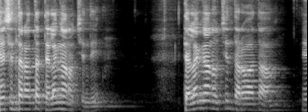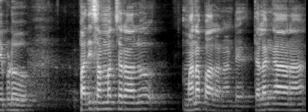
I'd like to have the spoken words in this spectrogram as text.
చేసిన తర్వాత తెలంగాణ వచ్చింది. తెలంగాణ వచ్చిన తర్వాత ఇప్పుడు పది సంవత్సరాలు మన పాలన అంటే తెలంగాణ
